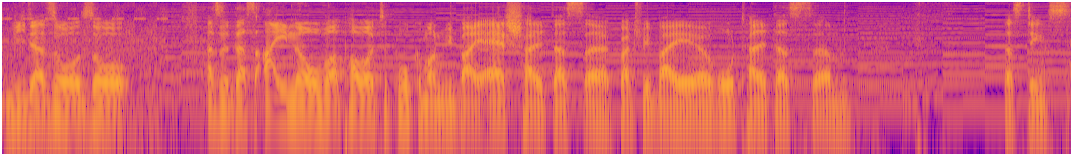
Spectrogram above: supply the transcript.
wieder so, so... Also das eine overpowerte Pokémon, wie bei Ash halt das, äh, Quatsch, wie bei äh, Rot halt das, ähm, das Dings.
